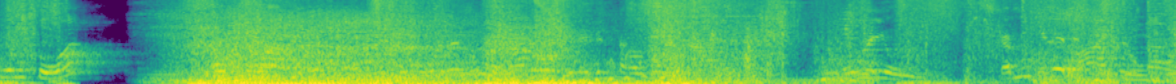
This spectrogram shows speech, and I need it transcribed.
tuwang tuwa? Ay, tuwa kayo. Wala nung nanalo, 11,000. O ngayon, kami 11,000 tao.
